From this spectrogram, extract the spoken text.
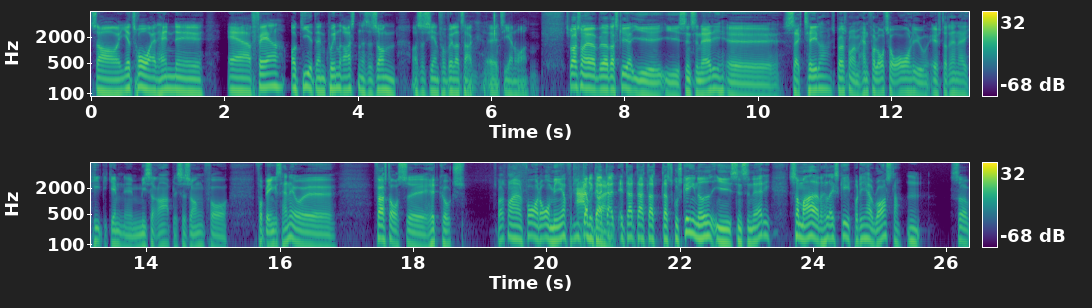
Så jeg tror, at han uh, er fair og giver Dan Quinn resten af sæsonen, og så siger han farvel og tak øh, til januar. Spørgsmålet er, hvad der sker i, i Cincinnati. Øh, Zach Taylor, spørgsmålet om han får lov til at overleve efter den her helt igennem øh, miserable sæson for, for Bengals. Han er jo øh, førsteårs øh, head coach. Spørgsmålet er, han får et år mere, fordi ah, der, der, der, der, der, der, der skulle ske noget i Cincinnati. Så meget er der heller ikke sket på det her roster. Mm. Så...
